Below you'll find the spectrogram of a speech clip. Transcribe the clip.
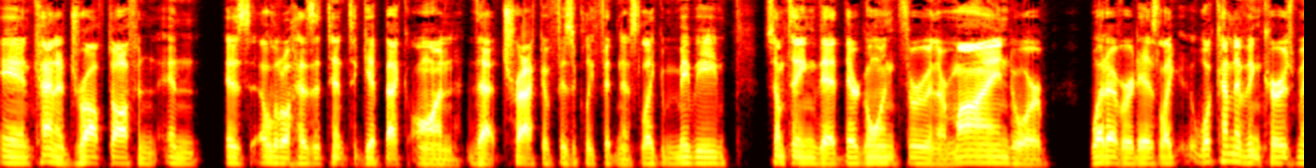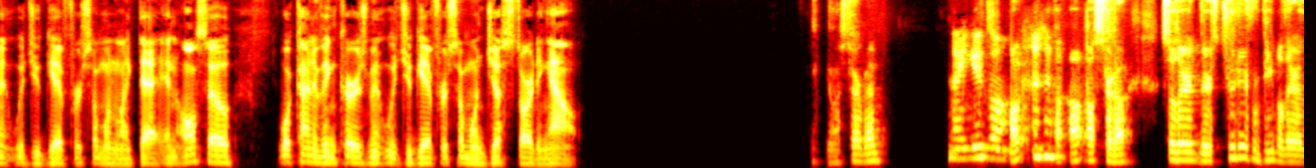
and kind of dropped off and, and is a little hesitant to get back on that track of physically fitness? Like maybe something that they're going through in their mind or whatever it is. Like, what kind of encouragement would you give for someone like that? And also, what kind of encouragement would you give for someone just starting out? You want to start, Bob? Now you go. I'll, I'll I'll start out. So there, there's two different people there.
